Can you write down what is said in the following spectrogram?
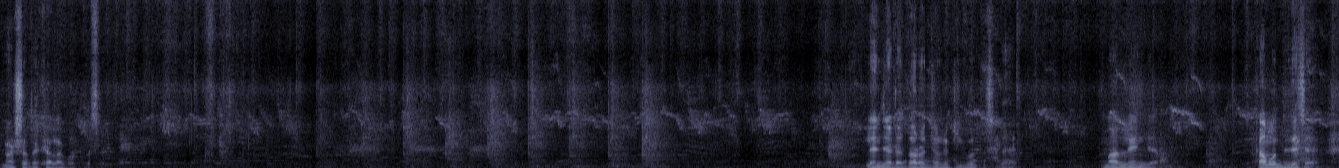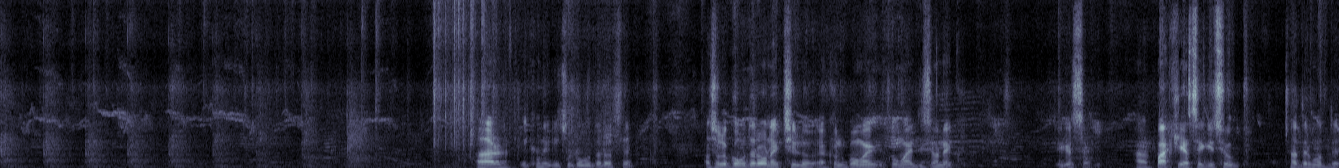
আমার সাথে খেলা করতেছে। লেঞ্জাটা ধরার জন্য কি করতেছে দেখেন মার লেঞ্জা কামড় দিতে চায় আর এখানে কিছু কবুতর আছে। আসলে কবুতর অনেক ছিল, এখন কমায় কমায় দিছে অনেক। ঠিক আছে? আর পাখি আছে কিছু ছাদের মধ্যে,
